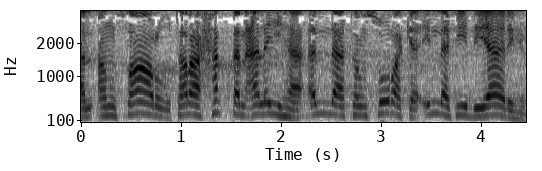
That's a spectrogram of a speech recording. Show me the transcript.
الأنصار ترى حقا عليها ألا تنصرك إلا في ديارهم.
